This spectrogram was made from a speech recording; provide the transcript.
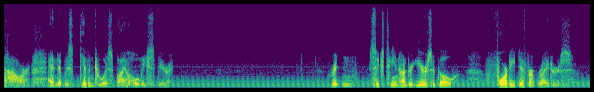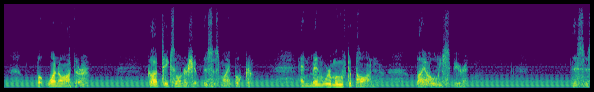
power, and it was given to us by Holy Spirit. Written 1600 years ago, 40 different writers, but one author. God takes ownership. This is my book. And men were moved upon by Holy Spirit. This is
